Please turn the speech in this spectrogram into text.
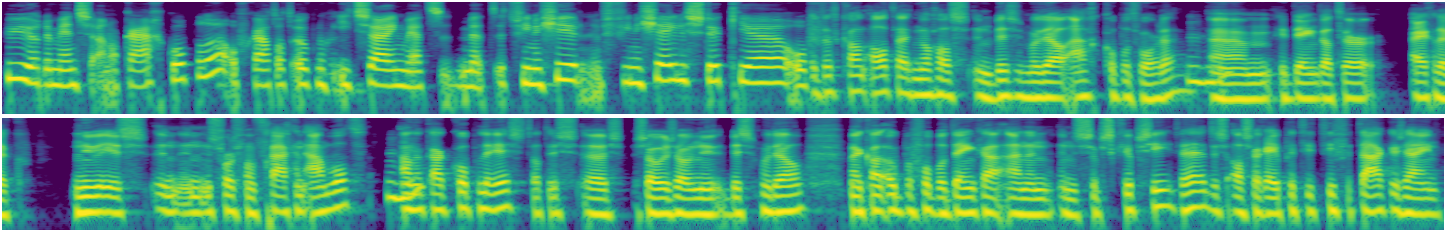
puur de mensen aan elkaar koppelen? Of gaat dat ook nog iets zijn met, met het financiële, financiële stukje? Of... Dat kan altijd nog als een businessmodel aangekoppeld worden. Mhm. Ehm, ik denk dat er eigenlijk nu is een, een soort van vraag en aanbod Mhm. aan elkaar koppelen is. Dat is eh, sowieso nu het businessmodel. Maar je kan ook bijvoorbeeld denken aan een, een subscriptie. Hè? Dus als er repetitieve taken zijn,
